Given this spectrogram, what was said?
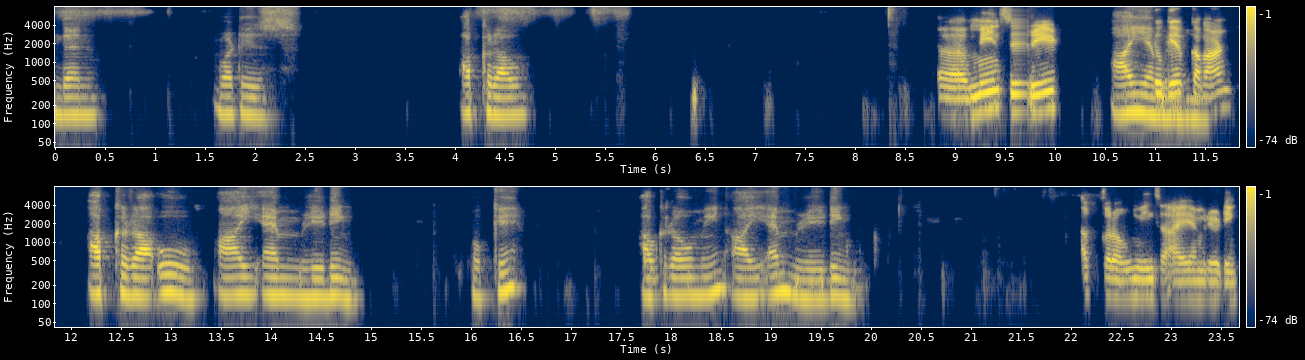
Then what is akra'u? uh, means read I am to give reading. command Akra'u. I am reading. Okay. Akra'u mean I am reading. akraw means i am reading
